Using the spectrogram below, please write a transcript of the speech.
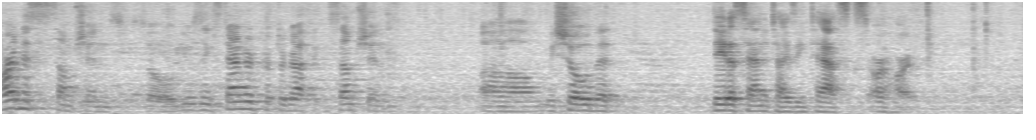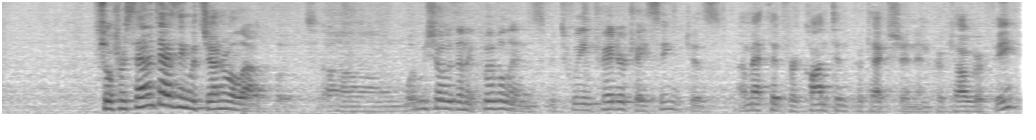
hardness assumptions. So using standard cryptographic assumptions, uh, we show that data sanitizing tasks are hard. So for sanitizing with general output, um, what we show is an equivalence between traitor tracing, which is a method for content protection in cryptography,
